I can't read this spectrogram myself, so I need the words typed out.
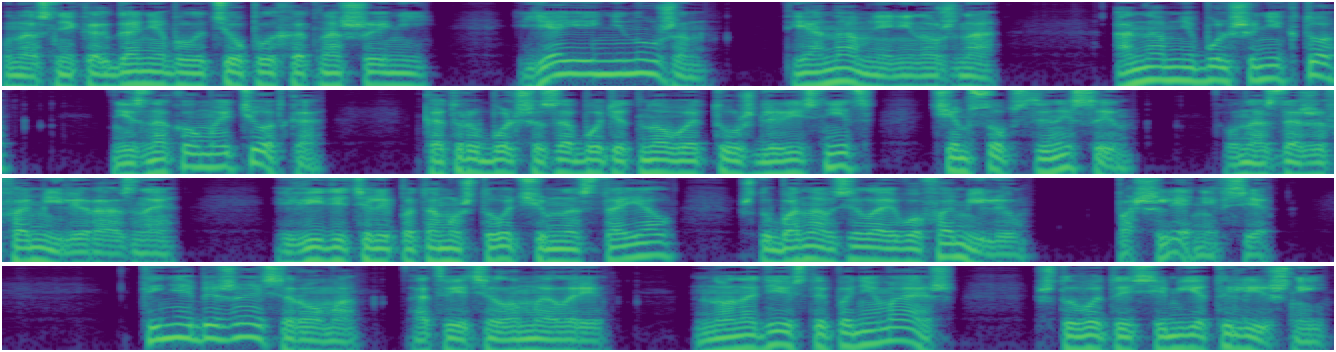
У нас никогда не было теплых отношений. Я ей не нужен, и она мне не нужна. Она мне больше никто. Незнакомая тетка, которую больше заботит новая тушь для ресниц, чем собственный сын. У нас даже фамилии разные. Видите ли, потому что отчим настоял, чтобы она взяла его фамилию. Пошли они все. «Ты не обижайся, Рома», — ответила Мэлори. «Но, надеюсь, ты понимаешь, что в этой семье ты лишний».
